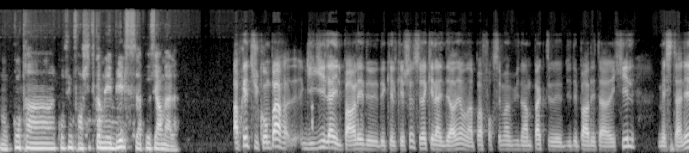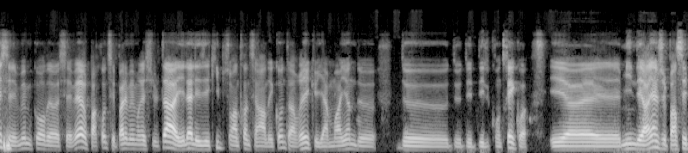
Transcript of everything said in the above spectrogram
Donc contre, un, contre une franchise comme les Bills, ça peut faire mal. Après, tu compares, Guigui, là, il parlait de, quelque chose. C'est vrai que l'année dernière, on n'a pas forcément vu d'impact du départ des Tarek Hill. Mais cette année, c'est les mêmes corps de receveurs. Par contre, ce n'est pas les mêmes résultats. Et là, les équipes sont en train de se rendre compte, en vrai, qu'il y a moyen de, de, de, le contrer. Quoi. Et euh, mine de rien, je pensais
